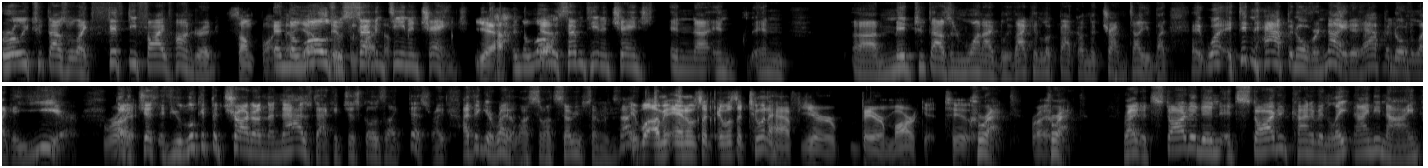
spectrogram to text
early 2000 was like 5,500 something like and that. the yeah, lows was 17 and change. Yeah. And the low Yeah. was 17 and change in uh, in in uh, mid 2001, I believe. I can look back on the chart and tell you, but it was it didn't happen overnight. It happened over like a year. Right. But it just if you look at the chart on the Nasdaq, it just goes like this, right? I think you're right. It lost about 70 percent of its value. Well, I mean, and it was a it was a two and a half year bear market too. Correct. Right. Correct. Right. It started in it started kind of in late 99.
